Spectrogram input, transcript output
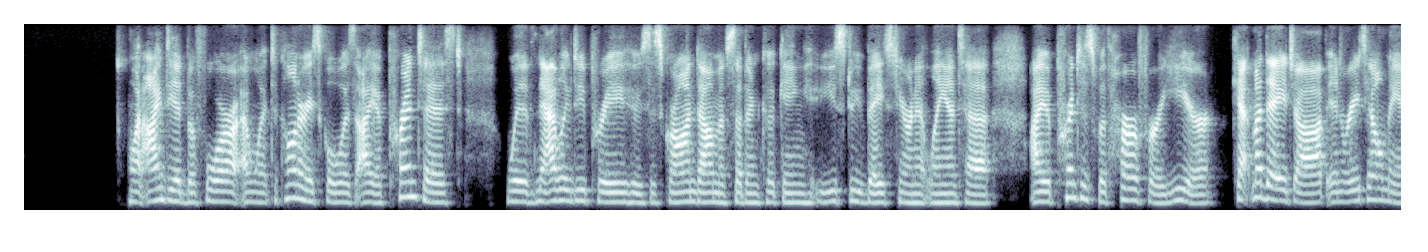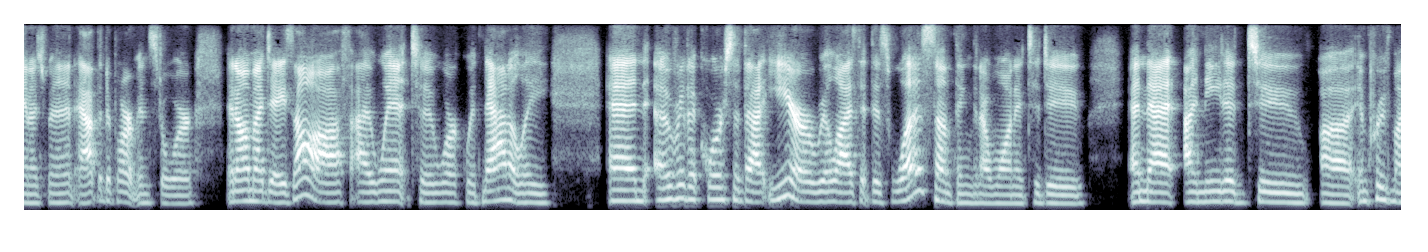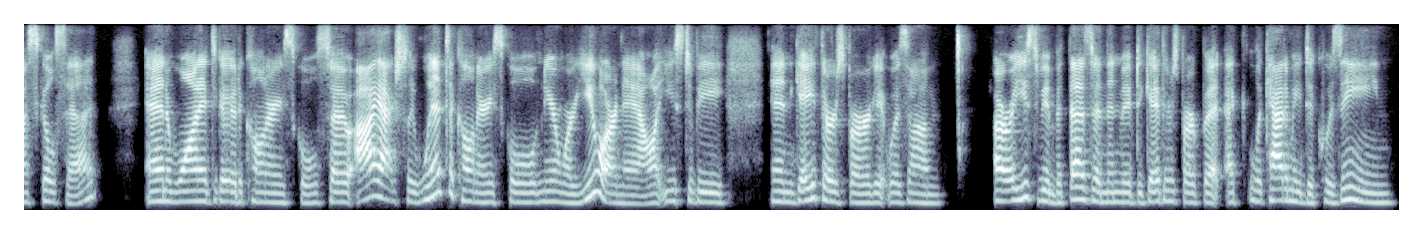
what I did before I went to culinary school was I apprenticed with Nathalie Dupree, who's this grand dame of Southern cooking, who used to be based here in Atlanta. I apprenticed with her for a year, kept my day job in retail management at the department store. And on my days off, I went to work with Nathalie and over the course of that year, I realized that this was something that I wanted to do and that I needed to uh, improve my skill set and wanted to go to culinary school. So I actually went to culinary school near where you are now. It used to be in Gaithersburg. It was, um, or it used to be in Bethesda and then moved to Gaithersburg, but L'Académie de Cuisine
